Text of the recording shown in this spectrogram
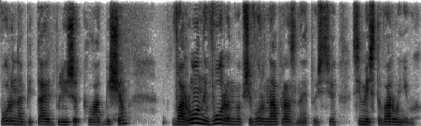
Ворон обитает ближе к кладбищам – вороны, ворон вообще воронообразное, то есть э, семейство вороньевых.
